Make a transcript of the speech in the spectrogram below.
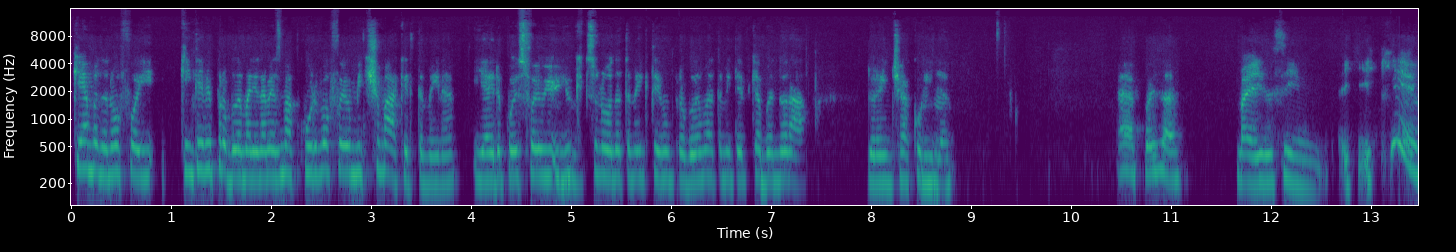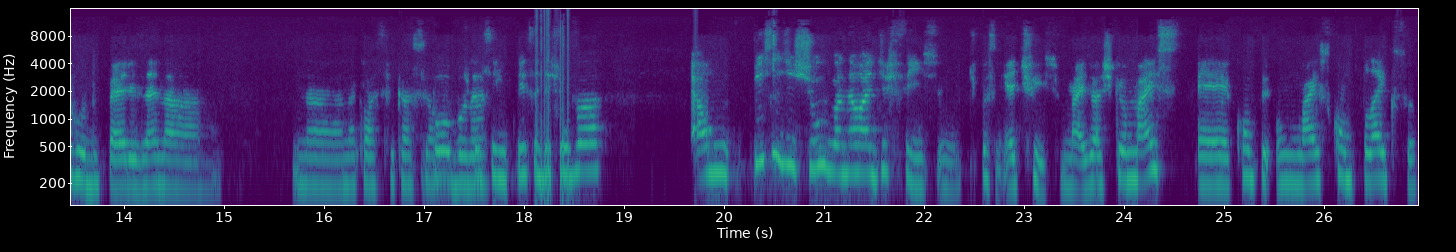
Quem abandonou foi. Quem teve problema ali na mesma curva foi o Mick Schumacher também, né? E aí depois foi o uhum. Yuki Tsunoda também, que teve um problema, também teve que abandonar durante a corrida. Uhum. É, pois é. Mas assim, e que erro do Pérez, né, na, na, na classificação. Bobo, tipo né? assim, pista de chuva. É um, pista de chuva não é difícil. Tipo assim, é difícil, mas eu acho que o mais é, um mais complexo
